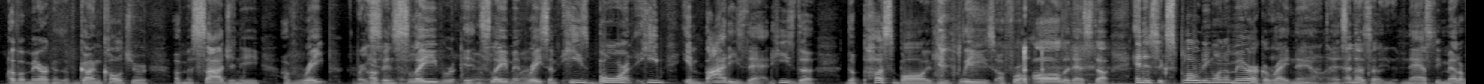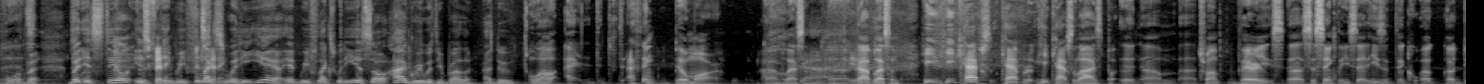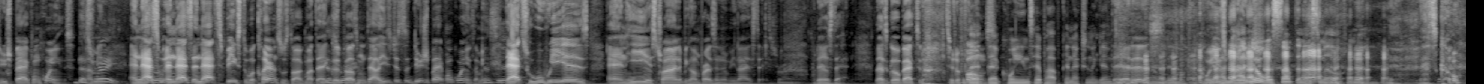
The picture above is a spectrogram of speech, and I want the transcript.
of Americans, of gun culture, of misogyny, of rape, of Racism. enslaver, enslavement, racism. He's born. He embodies that. He's the the pus ball, if you please, uh, for all of that stuff, and it's exploding on America right now. And I know it's a nasty metaphor, but but it still is. It reflects what he. Yeah, it reflects what he is. So I agree with you, brother. I do. Well, I, I think Bill Maher, God Oh, bless him. Uh, God bless him. He he caps cap he capsulized uh, um, uh, Trump very uh, succinctly. He said he's a, a, a douchebag from Queens. That's I mean, right. And That's that's, right. and that's and that speaks to what Clarence was talking about. That That's Goodfellas right. mentality. He's just a douchebag from Queens. I mean, That's that's, who he is, and he is trying to become president of the United States. right. There's that. Let's go back to the, to the That, phones. that Queen's hip hop connection again. too. There it is. There it is. I, Queens I, kn- I knew it was something I smelled from that. Let's go.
